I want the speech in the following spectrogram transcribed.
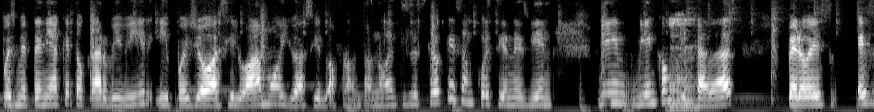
pues me tenía que tocar vivir y pues yo así lo amo y yo así lo afronto, ¿no? Entonces creo que son cuestiones bien, bien, bien complicadas. Pero es, es,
